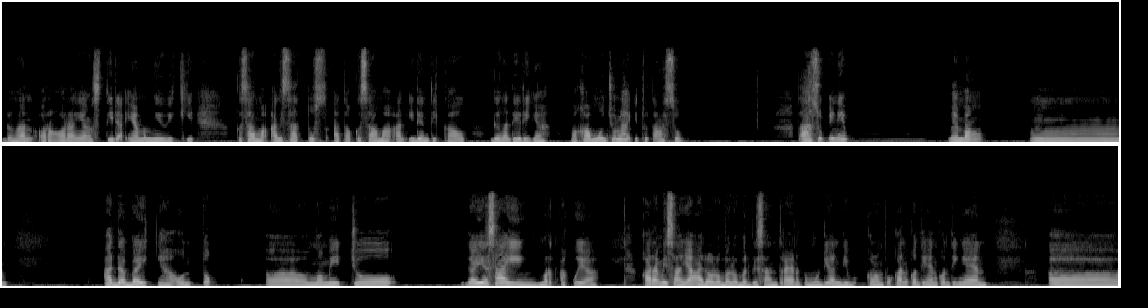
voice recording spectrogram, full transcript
dengan orang-orang yang setidaknya memiliki kesamaan status atau kesamaan identikal dengan dirinya. Maka muncullah itu tasub. Tasub ini memang hmm, ada baiknya untuk uh, memicu daya saing menurut aku ya karena misalnya ada lomba-lomba di pesantren kemudian dikelompokkan kontingen-kontingen uh,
